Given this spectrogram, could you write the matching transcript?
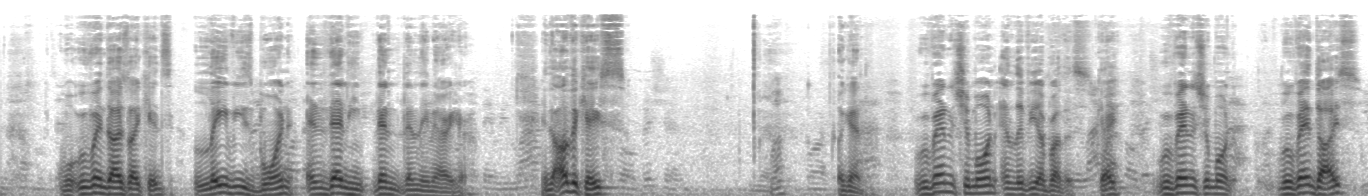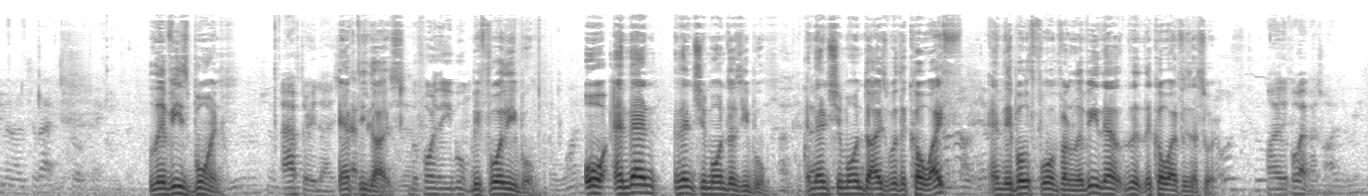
well, Reuven dies like kids. Levi is born, and then he then then they marry her. In the other case? Again, Reuven and Shimon and Levi are brothers. Okay, Reuven and Shimon. Reuven dies. Levi's born After he dies. after he dies Before the Yibum. before the Yibum. Or and then and then Shimon does Yibum. And then Shimon dies with a co-wife, and they both fall in front of Levi. Now the, the co-wife is Asur Oh, the co-wife has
